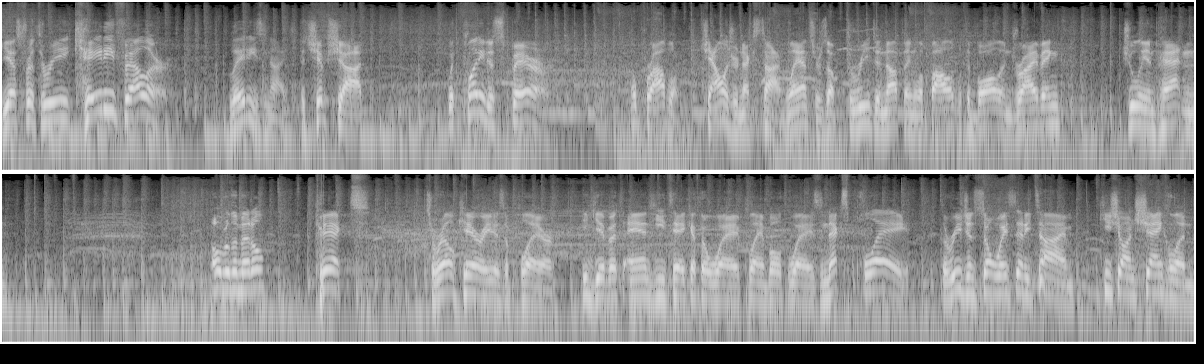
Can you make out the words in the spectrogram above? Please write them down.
Yes for three. Katie Feller. Ladies' night. The chip shot with plenty to spare. No problem. Challenger next time. Lancers up three to nothing. La Follette with the ball and driving. Julian Patton over the middle. Picked. Terrell Carey is a player. He giveth and he taketh away, playing both ways. Next play. The Regents don't waste any time. Keyshawn Shanklin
